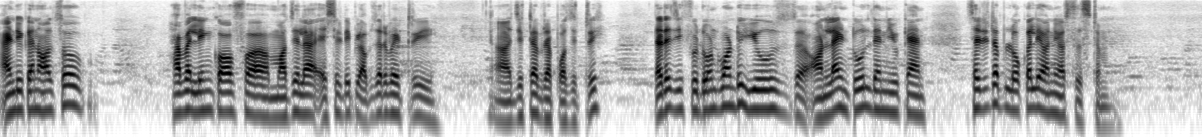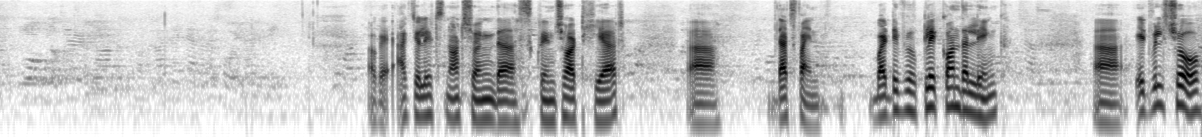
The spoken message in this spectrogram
And you can also have a link of uh, Mozilla HTTP Observatory uh, GitHub repository. That is, if you don't want to use online tool, then you can set it up locally on your system. Okay, actually it's not showing the screenshot here. Uh, that's fine. But if you click on the link, uh, it will show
